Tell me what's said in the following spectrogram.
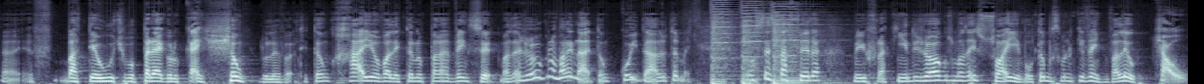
é, bater o último prego no caixão do Levante. Então, raio valecano para vencer. Mas é jogo que não vale nada, então cuidado também. Sexta-feira, meio fraquinha de jogos, mas é isso aí. Voltamos semana que vem. Valeu, tchau!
